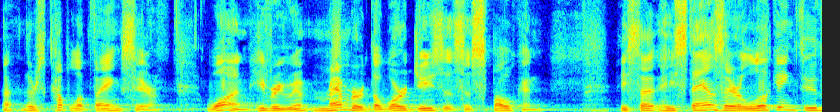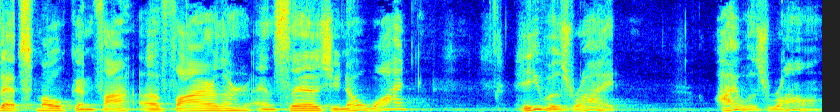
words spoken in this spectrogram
Uh, there's a couple of things here. One, he remembered the word Jesus has spoken. He said he stands there looking through that smoke and fi- of fire there and says, "You know what? He was right. I was wrong.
